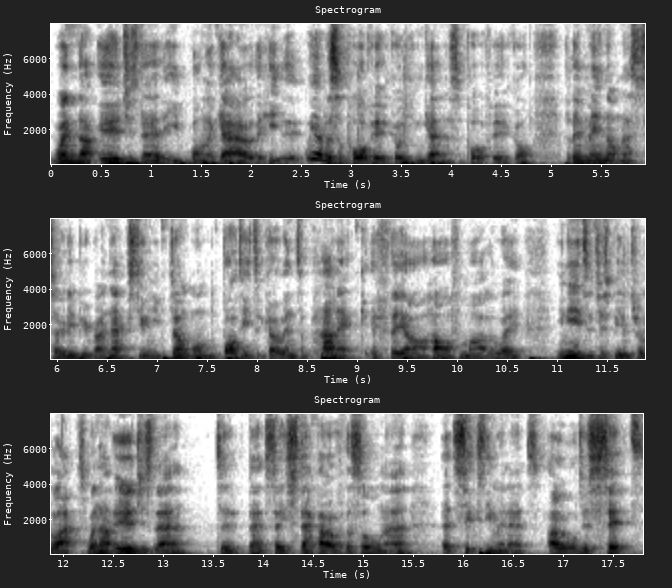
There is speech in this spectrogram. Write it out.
when that urge is there that you want to get out of the heat. We have a support vehicle. You can get in a support vehicle, but they may not necessarily be right next to you, and you don't want the body to go into panic if they are half a mile away. You need to just be able to relax. When that urge is there to let's say step out of the sauna at 60 minutes, I will just sit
